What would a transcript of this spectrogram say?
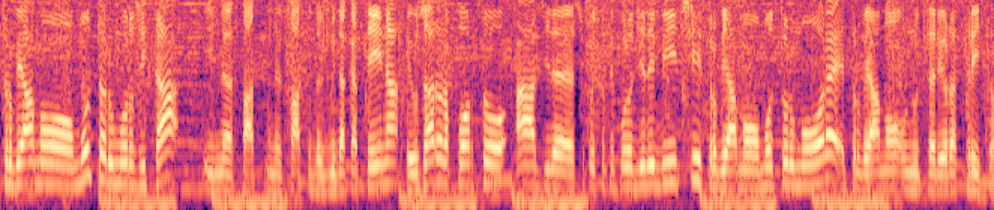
troviamo molta rumorosità fat, nel fatto del guida catena e usare il rapporto agile su questa tipologia di bici troviamo molto rumore e troviamo un ulteriore attrito.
